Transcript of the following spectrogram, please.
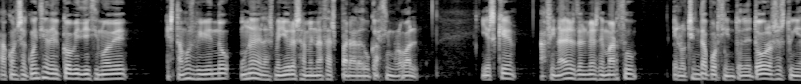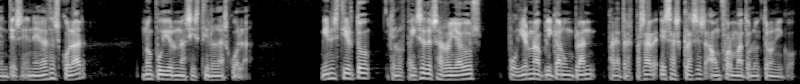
A consecuencia del COVID-19, estamos viviendo una de las mayores amenazas para la educación global. Y es que, a finales del mes de marzo, el 80% de todos los estudiantes en edad escolar no pudieron asistir a la escuela. Bien es cierto que los países desarrollados pudieron aplicar un plan para traspasar esas clases a un formato electrónico.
